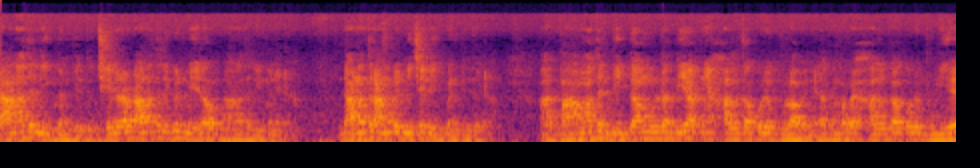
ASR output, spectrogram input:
ডান হাতে লিখবেন কিন্তু, ছেলেরাও ডান হাতে লিখবেন, মেয়েরাও ডান হাতে লিখবেন এটা। ডান হাতের আঙুলের নিচে লিখবেন কিন্তু এটা। আর বাম হাতের বিদ্যা আঙুলটা দিয়ে আপনি হালকা করে বুলাবেন। এরকমভাবে হালকা করে বুলিয়ে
